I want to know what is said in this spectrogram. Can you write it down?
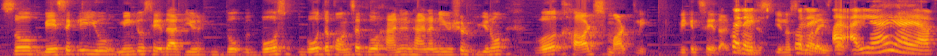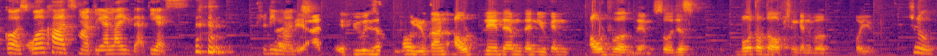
So basically you mean to say that you both both the concept go hand in hand and you should you know work hard smartly. We can say that. Correct. just, you know summarize that. I, I, yeah yeah yeah of course. Work hard smartly. I like that. Yes. Pretty much. If you just you know you can't outplay them then you can outwork them. So just both of the option can work for you. True.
